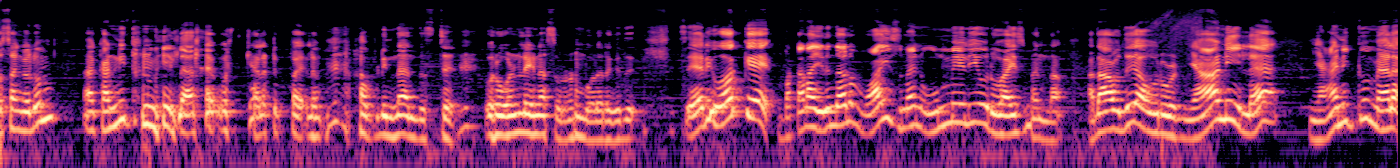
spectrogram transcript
பசங்களும் கன்னித்தன்மை இல்லாத ஒரு ஸ்கெலட்டு பயலும் அப்படின்னு தான் இந்த ஒரு ஒன்லைனாக சொல்லணும் போல இருக்குது. சரி ஓகே பட் ஆனால் இருந்தாலும் வாய்ஸ் மேன் உண்மையிலேயே ஒரு வாய்ஸ் மேன் தான். அதாவது அவர் ஒரு ஞானியில் ஞானிக்கும் மேலே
